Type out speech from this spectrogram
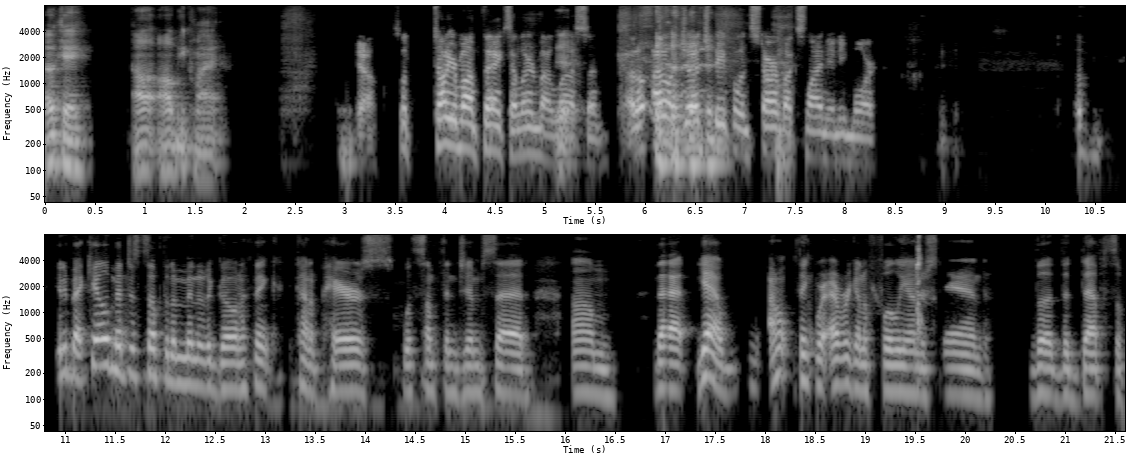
okay, I'll, I'll be quiet. Yeah. Tell your mom thanks. I learned my yeah. lesson. I don't I don't judge people in Starbucks line anymore. Getting back, Kayla mentioned something a minute ago, and I think kind of pairs with something Jim said. Um, that yeah, I don't think we're ever going to fully understand the the depths of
